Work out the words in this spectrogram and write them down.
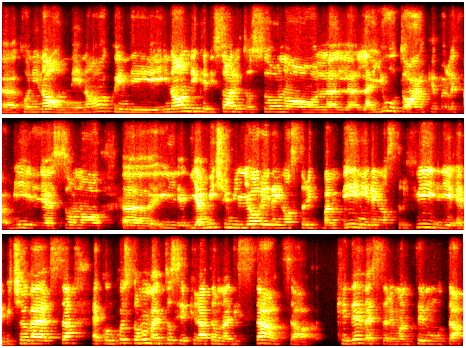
eh, con i nonni, no? quindi i nonni che di solito sono l'aiuto anche per le famiglie, sono eh, gli amici migliori dei nostri bambini, dei nostri figli e viceversa, ecco in questo momento si è creata una distanza che deve essere mantenuta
